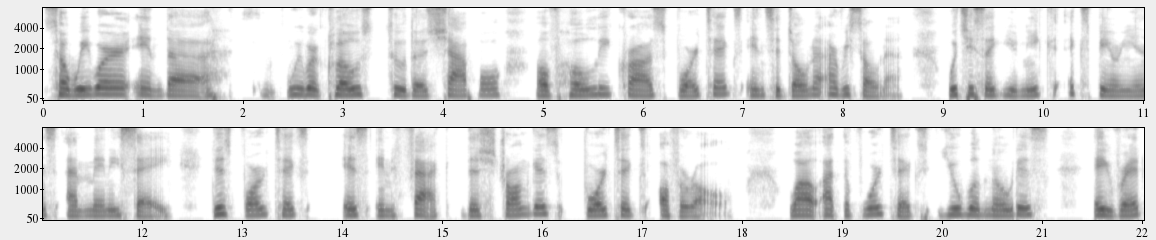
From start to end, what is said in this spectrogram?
So we were in the we were close to the Chapel of Holy Cross Vortex in Sedona, Arizona, which is a unique experience, and many say this vortex is in fact the strongest vortex overall. While at the vortex, you will notice a red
